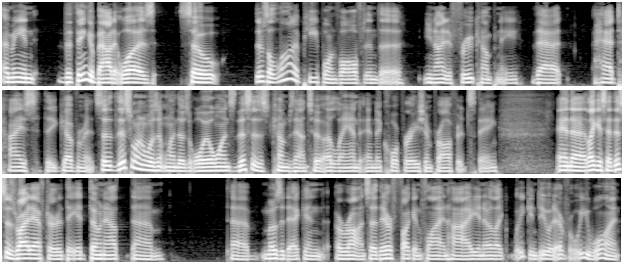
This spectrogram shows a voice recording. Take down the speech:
I mean, the thing about it was, so there's a lot of people involved in the United Fruit Company that had ties to the government. So this one wasn't one of those oil ones. This is comes down to a land and the corporation profits thing. And uh, like I said, this is right after they had thrown out um, uh, Mossadegh and Iran. So they're fucking flying high, you know, like we can do whatever we want.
